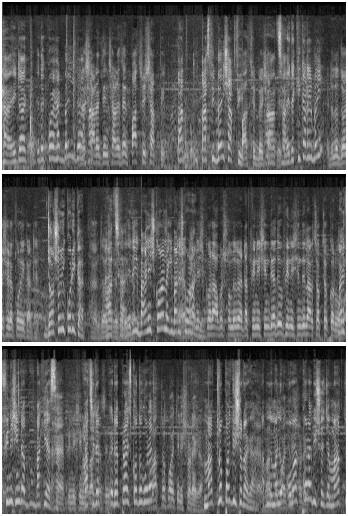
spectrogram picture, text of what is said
হ্যাঁ এটা কয় হাট ভাই? Feet feet feet by feet feet by feet আচ্ছা এটা কি কাঠের ভাই? এটা হলো জয়সুরা কড়ি কাঠের। যশোরী কড়ি কাঠ? হ্যাঁ, আচ্ছা এটা কি বার্নিশ করা নাকি বার্নিশ করা বার্নিশ লাগে? আবার সুন্দর করে একটা ফিনিশিং দিয়ে দেবো ফিনিশিং দিলে আর চকচক করব মানে ফিনিশিংটা বাকি আছে? হ্যাঁ, finishing আচ্ছা এটা এটা প্রাইস কত করে? মাত্র পঁয়ত্রিশশো টাকা। মাত্র পঁয়ত্রিশশো টাকা? আপনি মানে অবাক করা বিষয় যে মাত্র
